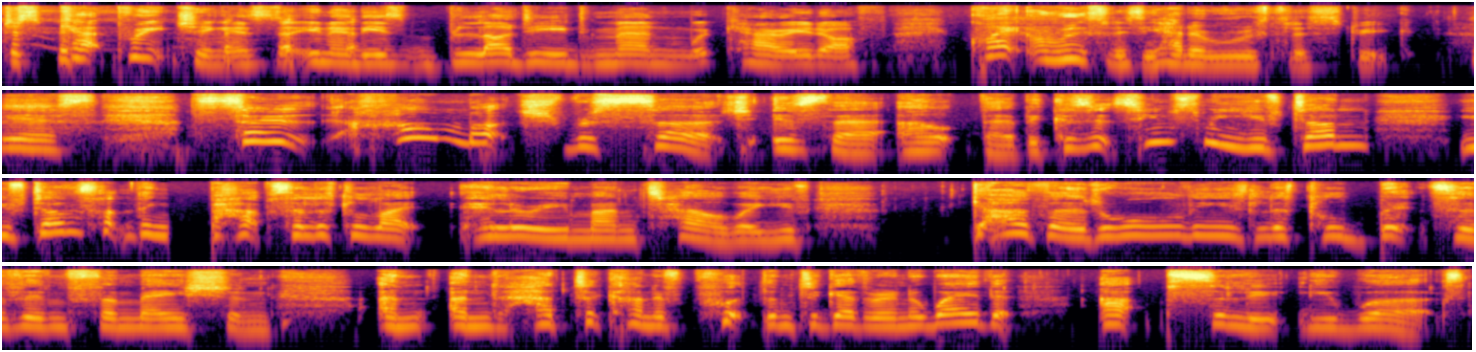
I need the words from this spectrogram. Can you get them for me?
Just kept preaching as you know these bloodied men were carried off. Quite ruthless. He had a ruthless streak. Yes. So how much research is there out there? Because it seems to me you've done you've done something perhaps a little like Hilary Mantel, where you've gathered all these little bits of information and, and had to kind of put them together in a way that absolutely works.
